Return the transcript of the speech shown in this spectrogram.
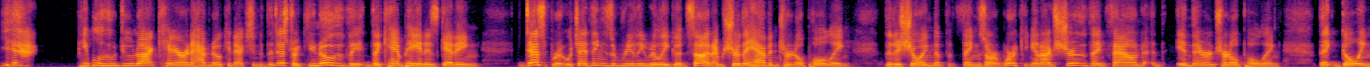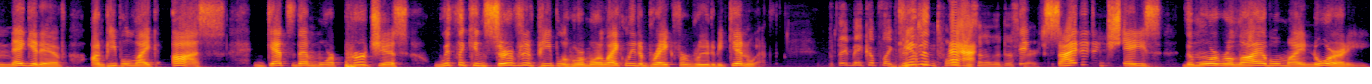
Yeah. People who do not care and have no connection to the district, you know that the, the campaign is getting desperate, which I think is a really, really good sign. I'm sure they have internal polling that is showing that the things aren't working. And I'm sure that they found in their internal polling that going negative on people like us gets them more purchase with the conservative people who are more likely to break for Ryu to begin with. But they make up like Given 15, 20% that, of the They district. decided to chase the more reliable minority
